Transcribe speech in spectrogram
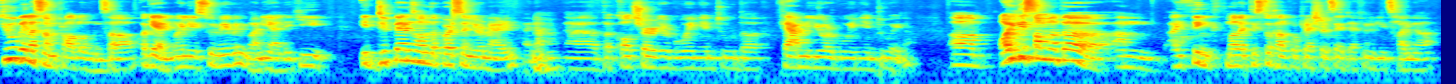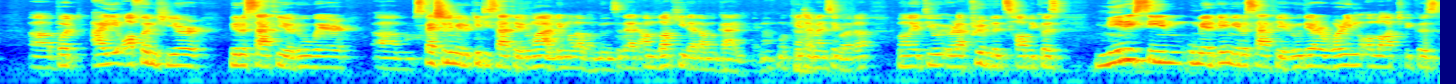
त्यो बेलासम्म प्रब्लम हुन्छ अगेन मैले सुरुमै पनि भनिहालेँ कि it depends on the person you're marrying होइन the culture you're going into the family you're going into होइन Uh, अहिलेसम्म त आई थिङ्क मलाई त्यस्तो खालको प्रेसर चाहिँ डेफिनेटली छैन. बट आई अफन हियर मेरो साथीहरू वेयर स्पेसली मेरो केटी साथीहरू उहाँहरूले मलाई भन्नुहुन्छ that I'm lucky that I'm a guy होइन? म केटा मान्छे भएर मलाई त्यो एउटा प्रिभिलेज छ बिकज मेरै सेम उमेरकै मेरो साथीहरू they are worrying a lot because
